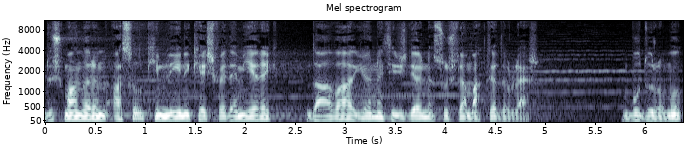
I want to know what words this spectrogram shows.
düşmanların asıl kimliğini keşfedemeyerek dava yöneticilerini suçlamaktadırlar. Bu durumu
